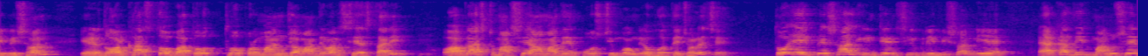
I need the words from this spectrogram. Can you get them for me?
রিভিশন, এর দরখাস্ত বা তথ্য প্রমাণ জমা দেওয়ার শেষ তারিখ। অগাস্ট মাসে আমাদের পশ্চিমবঙ্গে হতে চলেছে। তো এই স্পেশাল ইন্টেনসিভ রিভিশন নিয়ে একাধিক মানুষের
